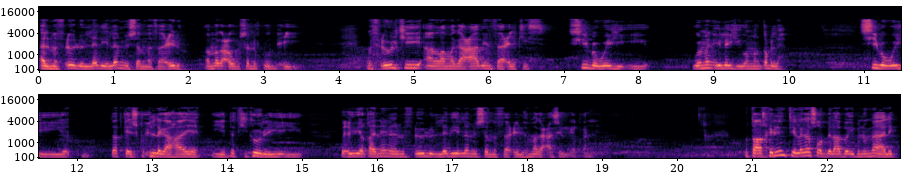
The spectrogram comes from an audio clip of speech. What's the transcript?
almafcuul اladii lam yusama faaciluh waa magaca uu musanifku u bixiyey. Mafcuulkii aan la magacaabin faacilkiis. Siiba weyhi iyo waman ilayhi waman qablah. Siiba weyhi iyo dadka isku xilliga ahaayeen iyo dadkii ka horeeyey iyo waxay u yaqaaneen almafcuul اladii lam yusama faaciluh magacaasay u yaqaaneen. Mutaakhiriintii laga soo bilaabo ibnu maalik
